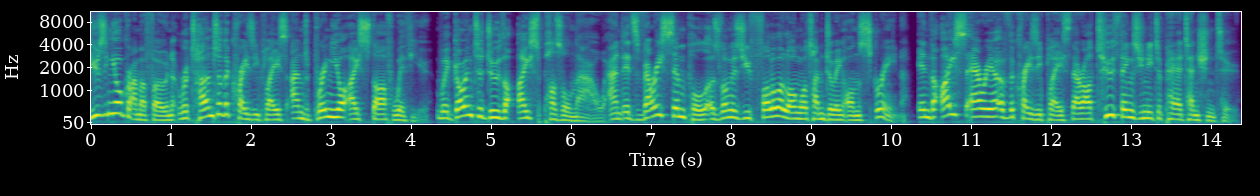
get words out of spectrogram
Using your gramophone, return to the crazy place and bring your ice staff with you. We're going to do the ice puzzle now, and it's very simple as long as you follow along what I'm doing on screen. In the ice area of the crazy place, there are two things you need to pay attention to.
